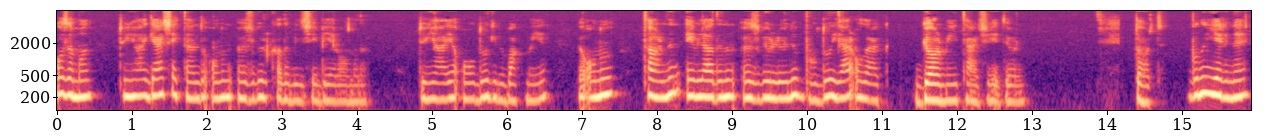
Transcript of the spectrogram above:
O zaman dünya gerçekten de onun özgür kalabileceği bir yer olmalı. Dünyaya olduğu gibi bakmayı ve onu Tanrı'nın evladının özgürlüğünü bulduğu yer olarak görmeyi tercih ediyorum. 4. Bunun yerine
